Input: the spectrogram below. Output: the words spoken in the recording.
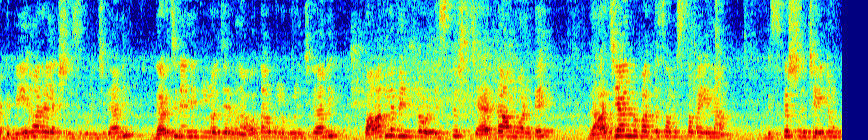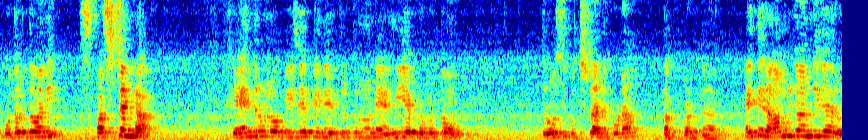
అటు బీహార్ ఎలక్షన్స్ గురించి కానీ గడిచిన ఎన్నికల్లో జరిగిన అవతాపుల గురించి కానీ పార్లమెంట్లో డిస్కస్ చేద్దాము అంటే రాజ్యాంగబద్ధ సంస్థమైన డిస్కషన్ చేయటం కుదరదు అని స్పష్టంగా కేంద్రంలో బీజేపీ నేతృత్వంలోనే ఎన్ఏ ప్రభుత్వం త్రోసిపుచ్చడానికి కూడా తప్పుపడుతున్నారు. అయితే రాహుల్ గాంధీ గారు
